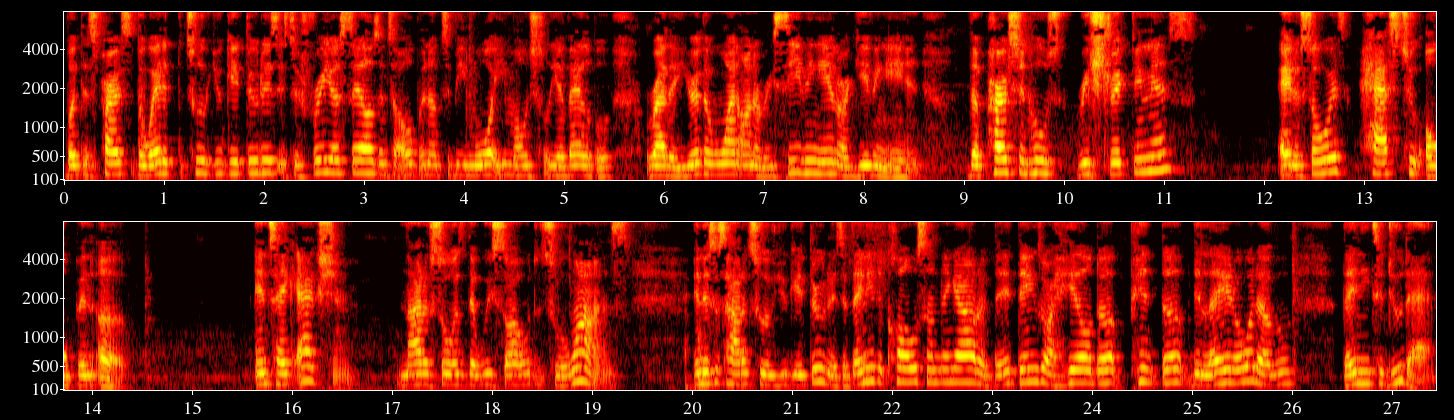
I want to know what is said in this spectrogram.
But this person, the way that the two of you get through this is to free yourselves and to open up to be more emotionally available. Rather, you're the one on a receiving end or giving end the person who's restricting this, Eight of Swords, has to open up and take action. Knight of Swords that we saw with the Two of Wands. And this is how the two of you get through this. If they need to close something out, or their things are held up, pent up, delayed, or whatever, they need to do that.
